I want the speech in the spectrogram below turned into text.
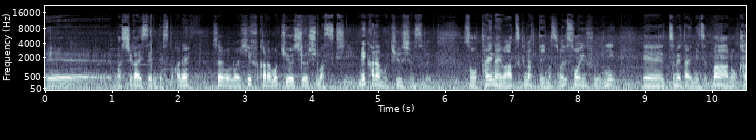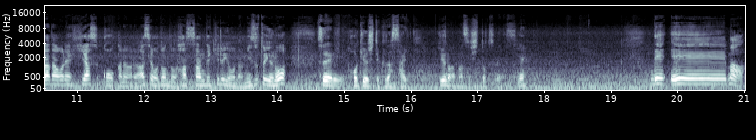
えまあ、紫外線ですとかねそういうものを皮膚からも吸収します。し目からも吸収する。そう体内は熱くなっていますのでそういう風に、えー、冷たい水、まあ、あの体をね冷やす効果のある汗をどんどん発散できるような水というのを常に補給してくださいというのがまず1つ目ですね。で、えー、まあ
